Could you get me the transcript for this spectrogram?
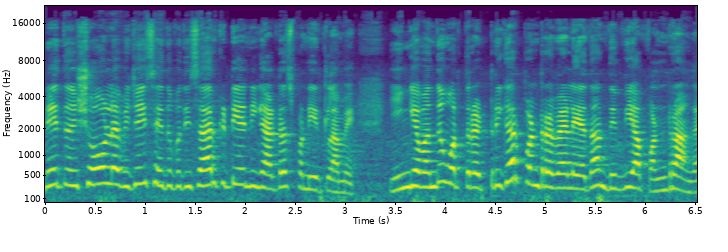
நேற்று ஷோவில் விஜய் சேதுபதி சார்கிட்டயே நீங்கள் அட்ரஸ் பண்ணியிருக்கலாமே இங்கே வந்து ஒருத்தரை ட்ரிகர் பண்ணுற வேலையை தான் திவ்யா பண்ணுறாங்க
